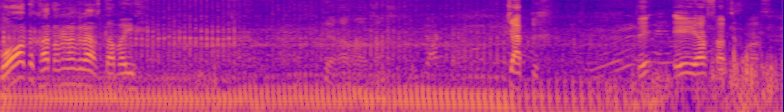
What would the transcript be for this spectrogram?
ਬਹੁਤ ਖਤਰਨਾਕ ਰਸਤਾ ਬਾਈ। ਕੀ ਬਾਤ ਆ। ਚੱਕ। ਤੇ ਇਹ ਆ ਸੱਚ ਪਾਸ।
